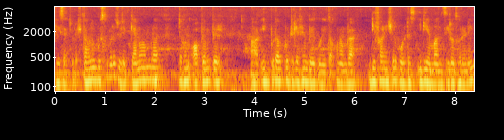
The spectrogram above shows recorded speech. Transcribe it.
ভি স্যাচুরেশন তাহলে বুঝতে পেরেছ যে কেন আমরা যখন অপেম্পের ইনপুট আউটপুট রিলেশন বের করি, তখন আমরা ডিফারেন্সিয়াল ভোল্টেজ ইডিএর মান জিরো ধরে নিই।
